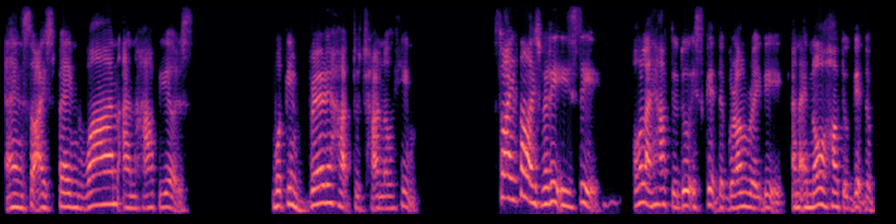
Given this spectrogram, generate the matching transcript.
And so I spent one and a half years working very hard to channel him. So I thought it's very easy. All I have to do is get the ground ready, and I know how to get the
